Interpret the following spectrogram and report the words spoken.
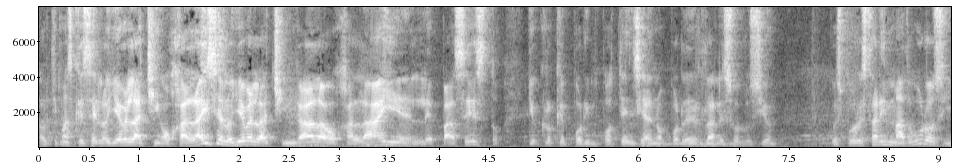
a últimas que se lo lleve la chingada, ojalá y se lo lleve la chingada, ojalá y le pase esto. Yo creo que por impotencia de no poder darle solución, pues por estar inmaduros y,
